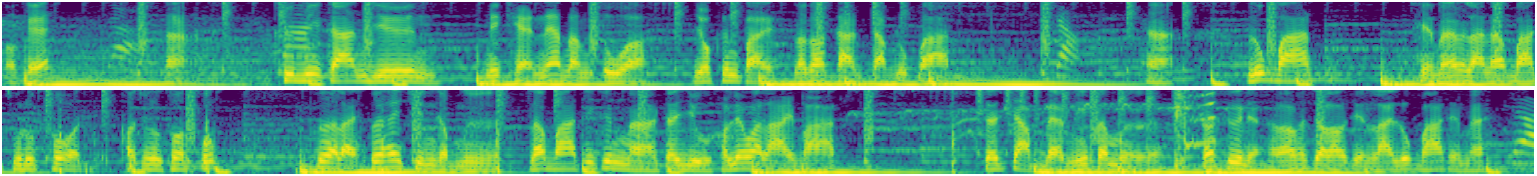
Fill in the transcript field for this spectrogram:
โอเคใช่อ่าคือมีการยืน มีแขนแนบลำตัวยกขึ้นไป แล้วก็การจับลูกบาสจับอ่าลูกบาสเห็นไหมเวลานักบาสชูลูกโทษเขาชูลูกโทษปุ๊บเพื่ออะไรเพื่อให้ชินกับมือ แล้วบาสที่ขึ้นมาจะอยู่เขาเรียกว่าลายบาสจะจับแบบนี้เสมอ ก็คือเนี่ยเราจะเราเห็นลายลูกบาสเห็นไหมใช่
